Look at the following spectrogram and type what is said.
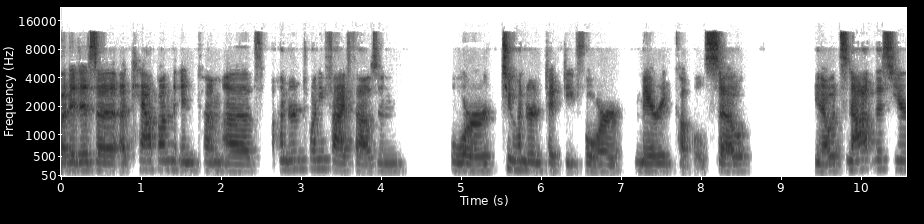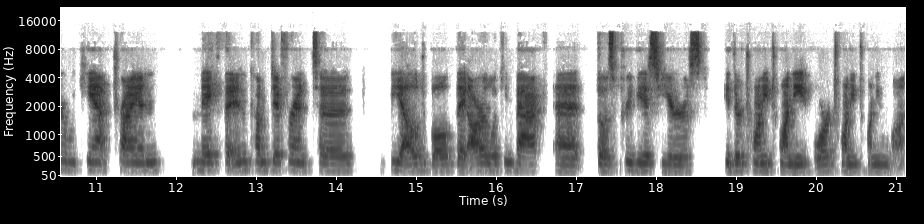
but it is a, a cap on the income of 125000 or 250 for married couples. So you know it's not this year we can't try and make the income different to be eligible. They are looking back at those previous years either 2020 or 2021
